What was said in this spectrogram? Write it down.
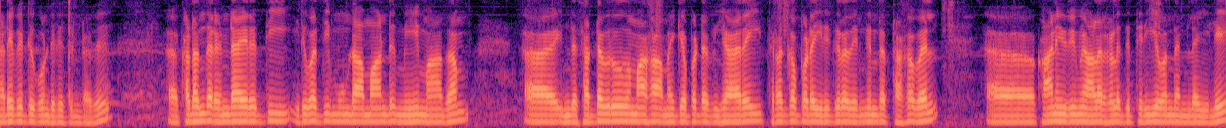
நடைபெற்று கொண்டிருக்கின்றது. கடந்த ரெண்டாயிரத்தி இருபத்தி மூன்றாம் ஆண்டு மே மாதம் இந்த சட்டவிரோதமாக அமைக்கப்பட்ட விகாரை திறக்கப்பட இருக்கிறது என்கின்ற தகவல் காணி உரிமையாளர்களுக்கு தெரிய வந்த நிலையிலே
